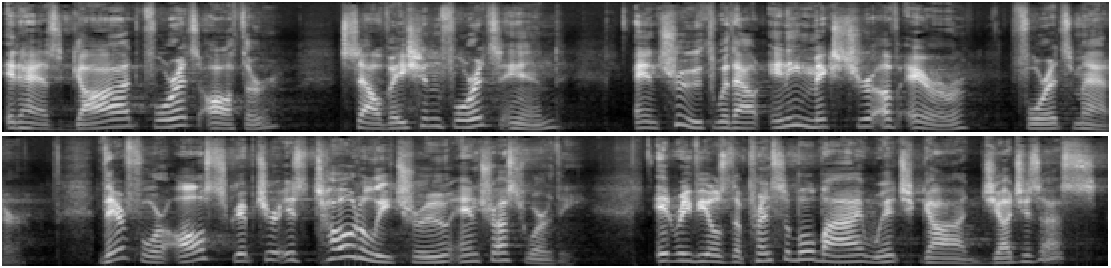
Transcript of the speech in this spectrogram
It has God for its author, salvation for its end, and truth without any mixture of error for its matter. Therefore, all scripture is totally true and trustworthy. It reveals the principle by which God judges us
